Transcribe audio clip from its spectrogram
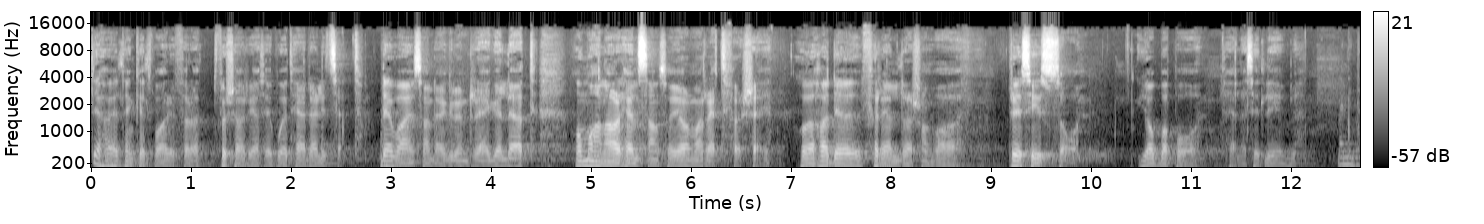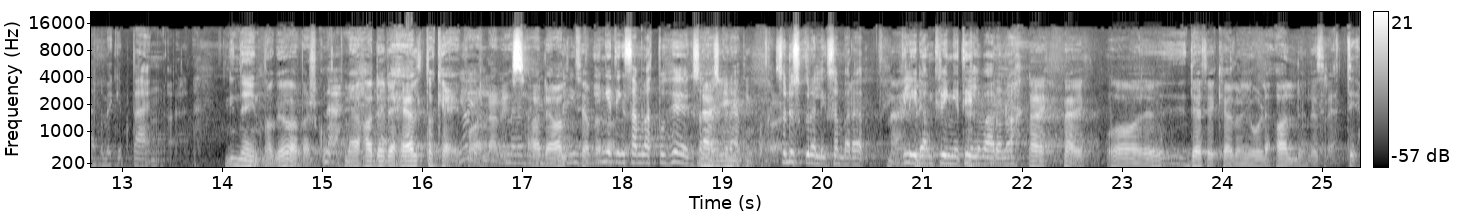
det har helt enkelt varit för att försörja sig på ett hederligt sätt. Det var en sån där grundregel, att om man har hälsan så gör man rätt för sig. Och jag hade föräldrar som var precis så, jobba på hela sitt liv. Men inte hade mycket pengar. Är inte något överskott, Nej. men jag hade det helt okej okay på alla vis. Jag hade allt jag ingenting samlat på hög som, nej, skulle, så du skulle liksom bara nej. glida omkring i tillvaron? Och... Nej, nej, och det tycker jag de gjorde alldeles rätt i.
